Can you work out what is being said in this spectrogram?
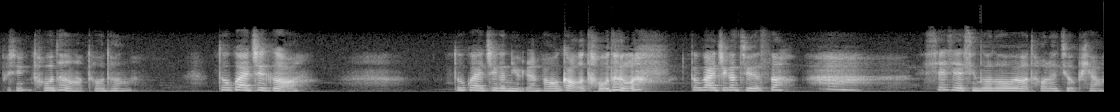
不行，头疼了，头疼了，都怪这个，都怪这个女人把我搞得头疼了，都怪这个角色。谢谢星多多为我投了九票。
